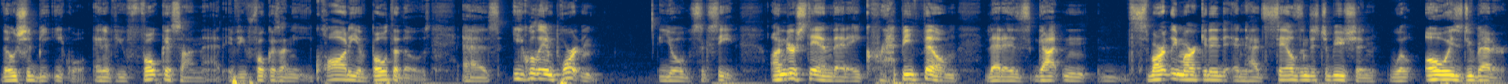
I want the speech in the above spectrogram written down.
Those should be equal. And if you focus on that, if you focus on the equality of both of those as equally important, you'll succeed. Understand that a crappy film that has gotten smartly marketed and had sales and distribution will always do better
